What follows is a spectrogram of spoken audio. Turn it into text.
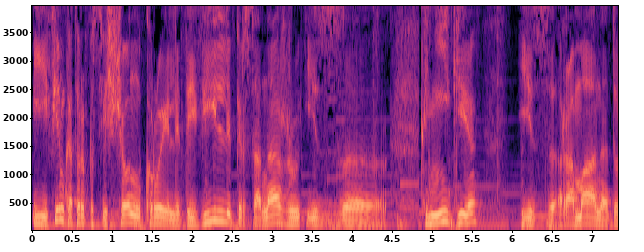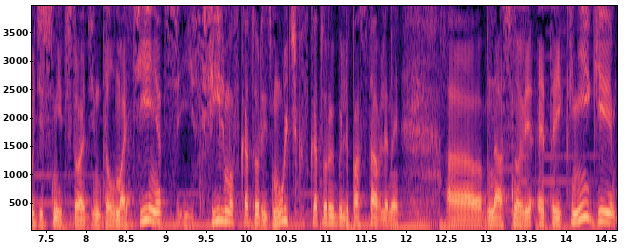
И фильм, который посвящен Круэлле де Вилле, персонажу из э, книги из романа Доди Смит «101 Далматинец», из фильмов, которые, из мультиков, которые были поставлены э, на основе этой книги.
